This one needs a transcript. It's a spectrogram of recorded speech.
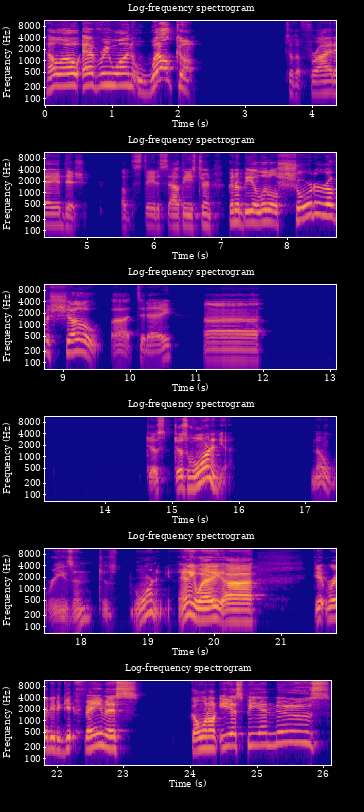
Hello, everyone. Welcome to the Friday edition of the State of Southeastern. Going to be a little shorter of a show uh, today. Uh, just, just warning you. No reason, just warning you. Anyway, uh, get ready to get famous. Going on ESPN News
